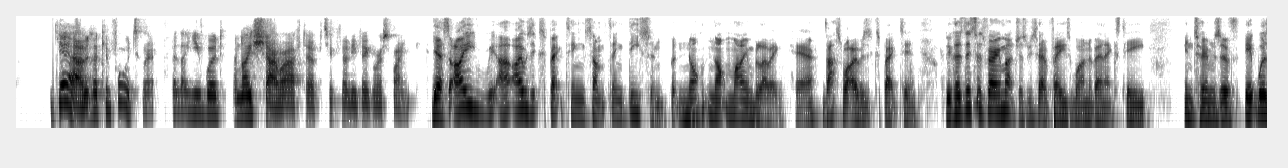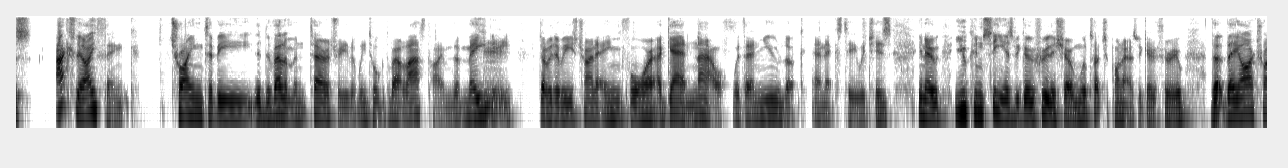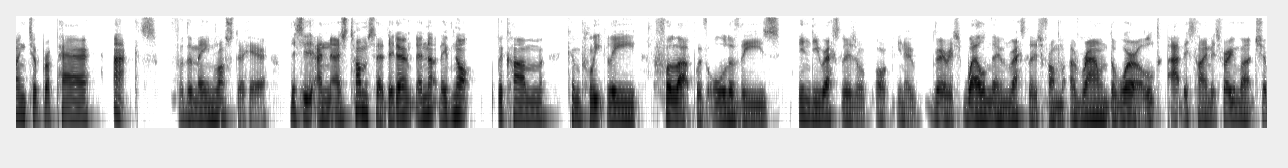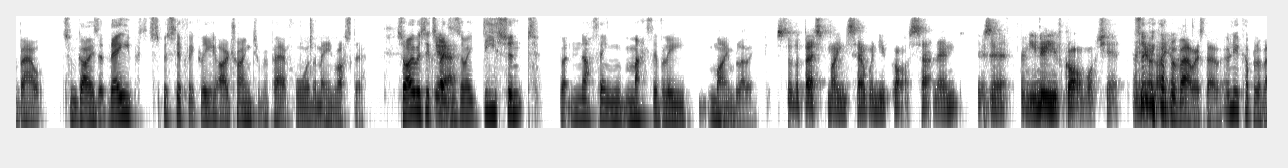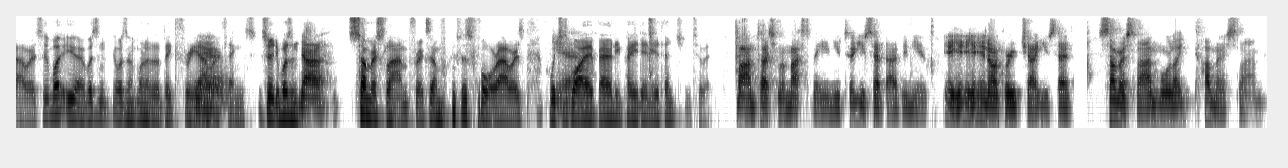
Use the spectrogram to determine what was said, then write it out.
yeah, I was looking forward to it. But like you would a nice shower after a particularly vigorous wank. Yes, I re- I was expecting something decent, but not not mind blowing here. That's what I was expecting because this is very much, as we said, phase one of NXT in terms of it was actually I think trying to be the development territory that we talked about last time that maybe hmm. WWE is trying to aim for again now with their new look NXT, which is, you know, you can see as we go through the show, and we'll touch upon it as we go through, that they are trying to prepare acts for the main roster here. This is, and as Tom said, they don't, they're not, they've not become completely full up with all of these indie wrestlers or, or you know various well-known wrestlers from around the world. At this time it's very much about some guys that they specifically are trying to prepare for the main roster so i was expecting Yeah. something decent but nothing massively mind-blowing So the best mindset when you've got to settle in, is it? And you know you've got to watch it. It's only a couple like, of hours though only a couple of hours it, wa- you know, it wasn't it wasn't one of the big three hour things it certainly wasn't Nah, SummerSlam, for example, which was four hours, which is why I barely paid any attention to it. well, I'm you were masturbating. You took, you said that, didn't you? In our group chat, you said SummerSlam, more like Cummer Slam,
